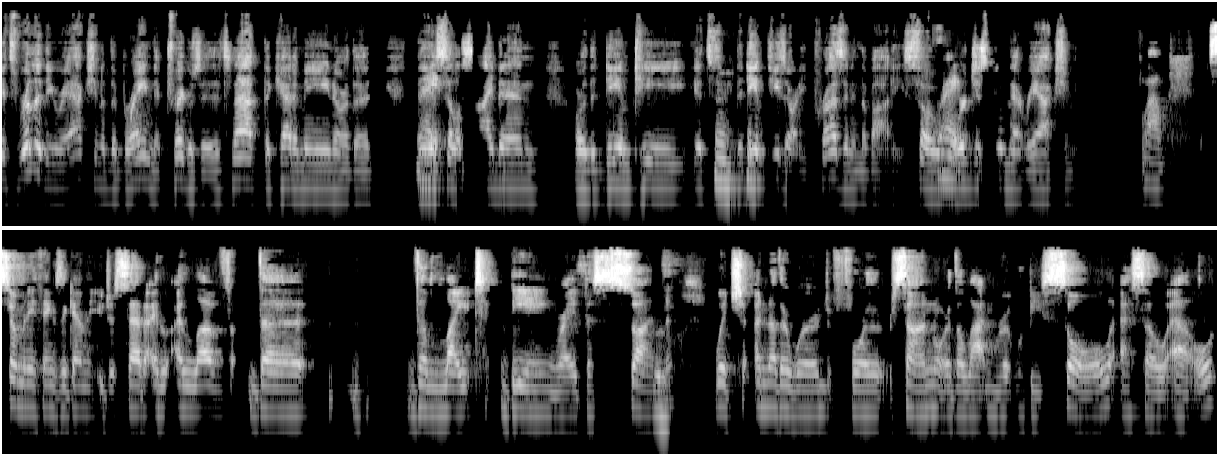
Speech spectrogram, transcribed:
it's really the reaction of the brain that triggers it. It's not the ketamine or the, the right. psilocybin or the DMT. It's mm-hmm. the DMT is already present in the body, so right. we're just in that reaction. Wow, so many things again that you just said. I I love the the light being, right? The sun, mm. which another word for sun or the Latin root would be soul, S O L,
